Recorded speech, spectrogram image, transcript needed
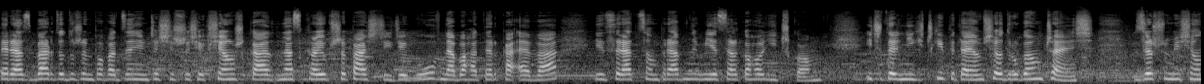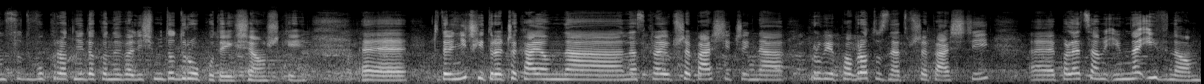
Teraz bardzo dużym powodzeniem cieszy się książka Na skraju przepaści, gdzie główna bohaterka Ewa jest radcą prawnym i jest alkoholiczką. I czytelniczki pytają się o drugą część. W zeszłym miesiącu dwukrotnie dokonywaliśmy do druku tej książki. E, czytelniczki, które czekają na, na skraju przepaści, czyli na próbie powrotu z nad przepaści, e, polecam im naiwną.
